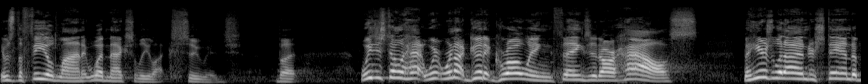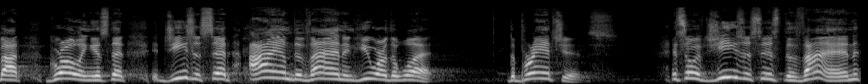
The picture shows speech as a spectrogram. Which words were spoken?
was the field line. It wasn't actually like sewage. But we just don't have, we're, we're not good at growing things at our house. But here's what I understand about growing is that Jesus said, I am the vine and you are the what? The branches. And so, if Jesus is the vine,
